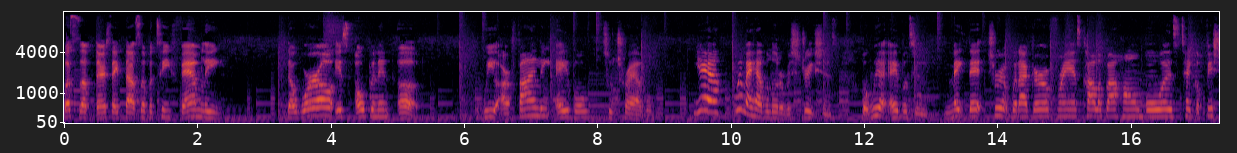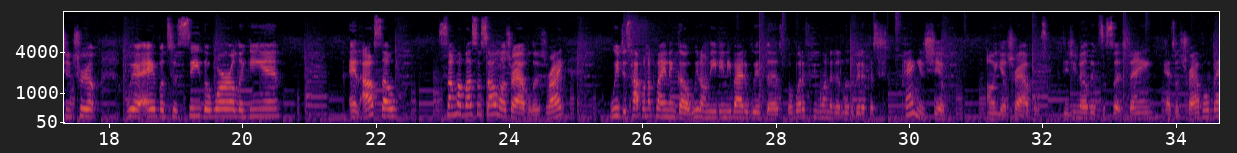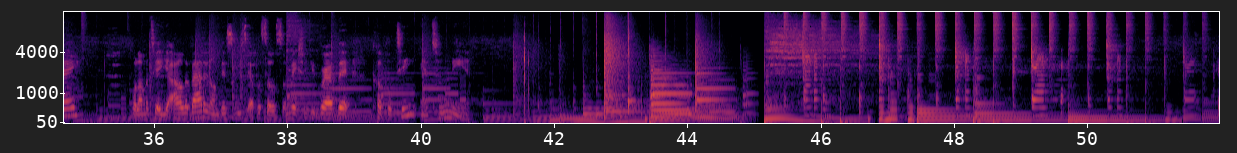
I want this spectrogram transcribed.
What's up, Thursday Thoughts Over Tea family? The world is opening up. We are finally able to travel. Yeah, we may have a little restrictions, but we are able to make that trip with our girlfriends, call up our homeboys, take a fishing trip. We're able to see the world again. And also, some of us are solo travelers, right? We just hop on a plane and go. We don't need anybody with us. But what if you wanted a little bit of companionship on your travels? Did you know there's a such thing as a travel bae? Well, I'm going to tell you all about it on this week's episode. So make sure you grab that cup of tea and tune in.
